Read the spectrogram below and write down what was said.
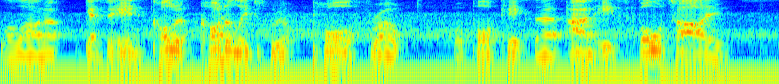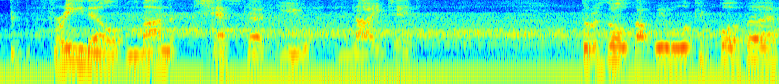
Lallana gets it in. Con Connolly just with a poor throw. What poor kick there. And it's full time. 3 0 Manchester United. The result that we were looking for there.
